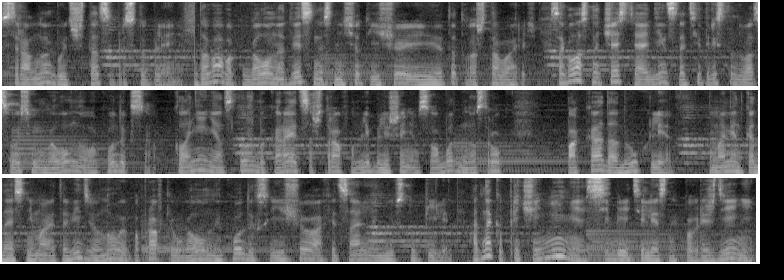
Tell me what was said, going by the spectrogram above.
все равно будет считаться преступлением. Вдобавок, уголовная ответственность несет еще и этот ваш товарищ. Согласно части 1 статьи 328 Уголовного кодекса, уклонение от службы карается штрафом либо лишением свободы на срок пока до двух лет. На момент, когда я снимаю это видео, новые поправки в Уголовный кодекс еще официально не вступили. Однако причинение себе телесных повреждений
